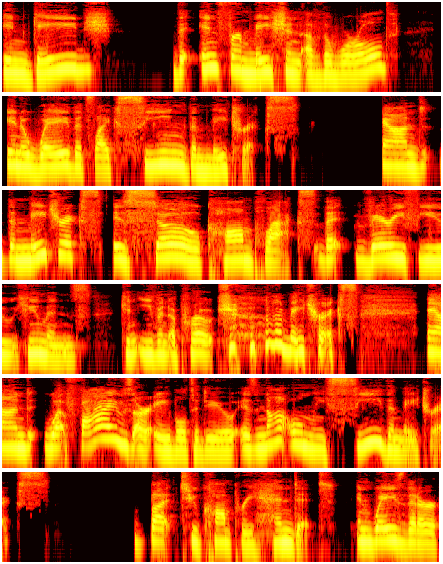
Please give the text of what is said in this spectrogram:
engage the information of the world in a way that's like seeing the matrix. And the matrix is so complex that very few humans can even approach the matrix. And what fives are able to do is not only see the matrix, but to comprehend it in ways that are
